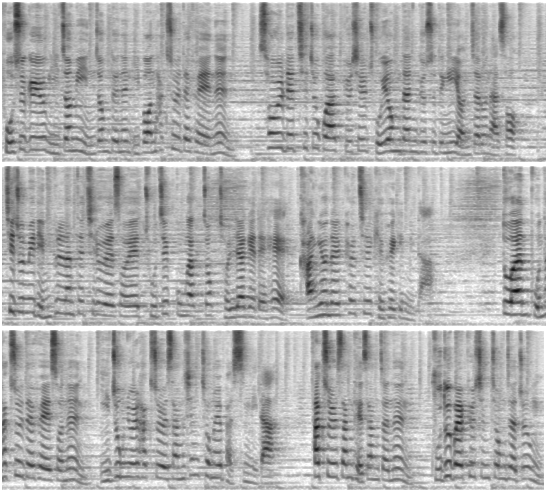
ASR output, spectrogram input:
보수교육 2점이 인정되는 이번 학술대회에는 서울대 치조과학교실 조영단 교수 등이 연자로 나서 치주 및 임플란트 치료에서의 조직공학적 전략에 대해 강연을 펼칠 계획입니다. 또한 본 학술대회에서는 이종률 학술상 신청을 받습니다. 학술상 대상자는 구두 발표 신청자 중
